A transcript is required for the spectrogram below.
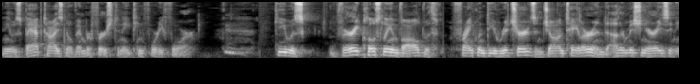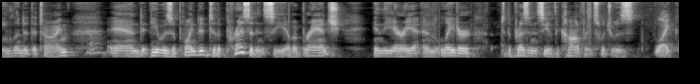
And he was baptized November 1st in 1844. Mm-hmm. He was very closely involved with Franklin D. Richards and John Taylor and other missionaries in England at the time. Wow. And he was appointed to the presidency of a branch in the area and later to the presidency of the conference, which was like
